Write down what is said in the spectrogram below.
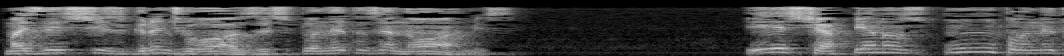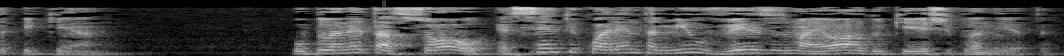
Mas estes grandiosos, estes planetas enormes, este é apenas um planeta pequeno. O planeta Sol é 140 mil vezes maior do que este planeta.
